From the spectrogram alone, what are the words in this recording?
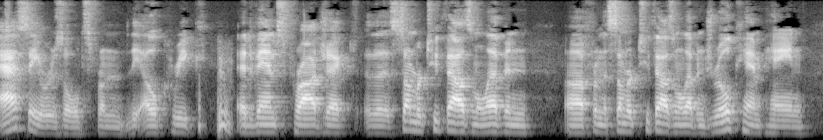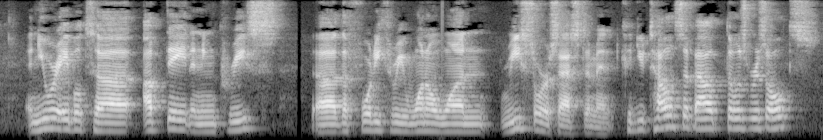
assay results from the Elk Creek Advanced Project, the summer 2011 uh, from the summer 2011 drill campaign, and you were able to update and increase uh, the 43101 resource estimate. Could you tell us about those results?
